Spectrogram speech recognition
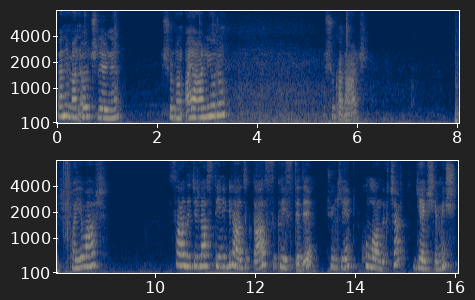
Ben hemen ölçülerini şuradan ayarlıyorum şu kadar payı var. Sadece lastiğini birazcık daha sıkı istedi. Çünkü kullandıkça gevşemiş.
